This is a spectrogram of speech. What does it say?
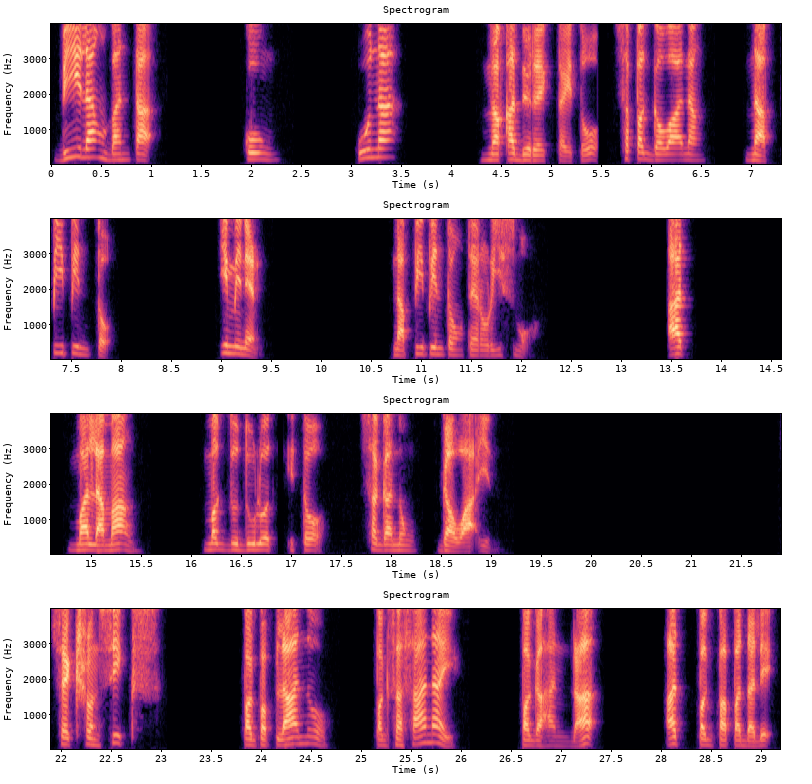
bilang banta. Kung una, nakadirekta ito sa paggawa ng napipinto, imminent, napipintong terorismo, at malamang magdudulot ito sa ganong gawain. Section 6 Pagpaplano, pagsasanay, paghahanda, at pagpapadali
